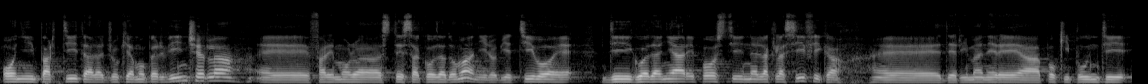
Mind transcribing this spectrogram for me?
Ogni partita la giochiamo per vincerla e faremo la stessa cosa domani. L'obiettivo è di guadagnare posti nella classifica e di rimanere a pochi punti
